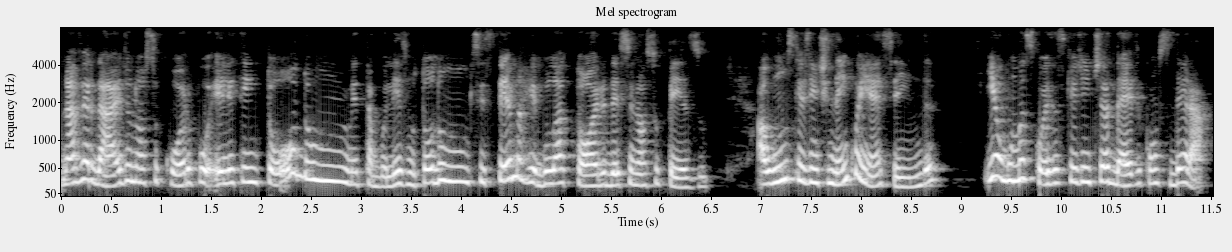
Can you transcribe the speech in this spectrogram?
Na verdade, o nosso corpo ele tem todo um metabolismo, todo um sistema regulatório desse nosso peso. Alguns que a gente nem conhece ainda e algumas coisas que a gente já deve considerar.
